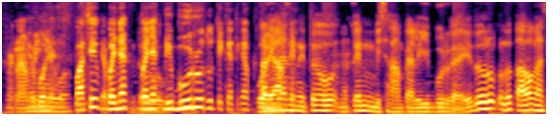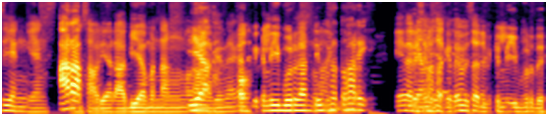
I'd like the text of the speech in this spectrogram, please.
Rame Heboh ya. heboh. Pasti Tiap- banyak itu- banyak diburu tuh tiket-tiket gue yakin pertandingan. itu mungkin bisa sampai libur kayak itu lu, lu tahu gak sih yang yang, Arab. yang Saudi Arabia menang Iya. olahraga kan Oh. bikin libur kan Libur satu hari. Iya, dari Yang- masa kita bisa dibikin libur deh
